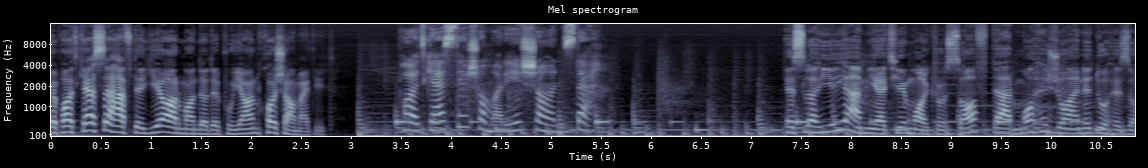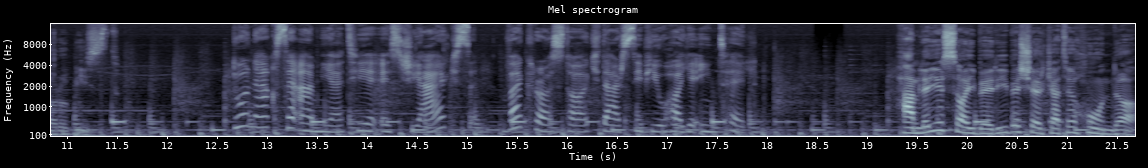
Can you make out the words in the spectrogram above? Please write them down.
به پادکست هفتگی آرمان داده پویان خوش آمدید. پادکست شماره 16 اصلاحیه امنیتی مایکروسافت در ماه ژوئن 2020 دو نقص امنیتی SGX و CrossTalk در CPU های اینتل. حمله سایبری به شرکت هوندا.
